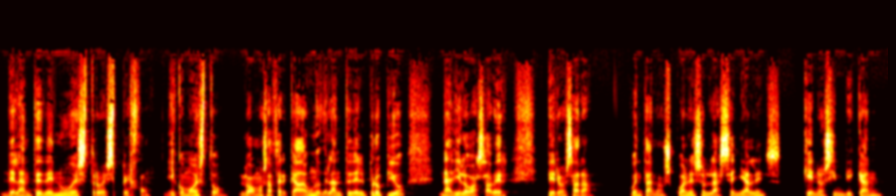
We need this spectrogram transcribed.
delante de nuestro espejo. Y como esto lo vamos a hacer cada uno delante del propio, nadie lo va a saber. Pero Sara, cuéntanos, ¿cuáles son las señales que nos indican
